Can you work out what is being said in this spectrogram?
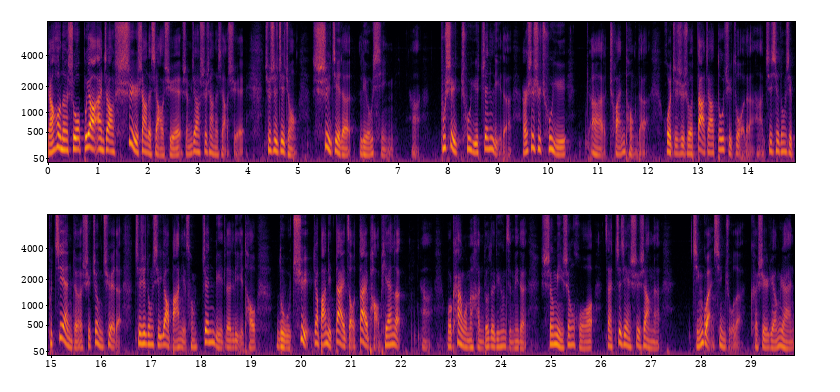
然后呢，说不要按照世上的小学。什么叫世上的小学？就是这种世界的流行啊，不是出于真理的，而是是出于。啊，传统的，或者是说大家都去做的啊，这些东西不见得是正确的。这些东西要把你从真理的里头掳去，要把你带走，带跑偏了啊！我看我们很多的弟兄姊妹的生命生活在这件事上呢，尽管信主了，可是仍然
